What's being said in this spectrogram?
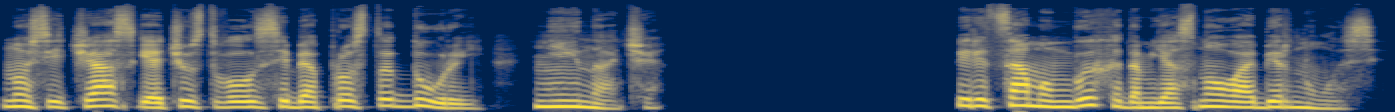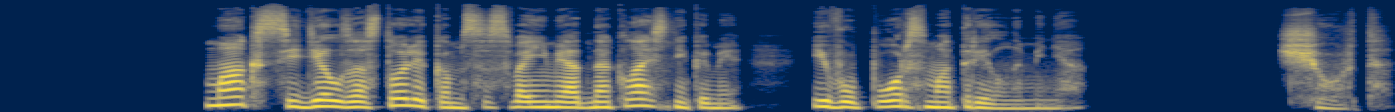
но сейчас я чувствовала себя просто дурой, не иначе. Перед самым выходом я снова обернулась. Макс сидел за столиком со своими одноклассниками и в упор смотрел на меня. Чёрт,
